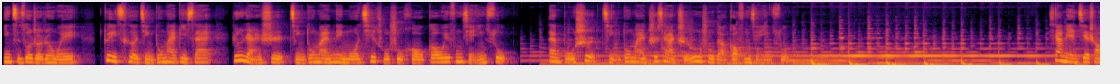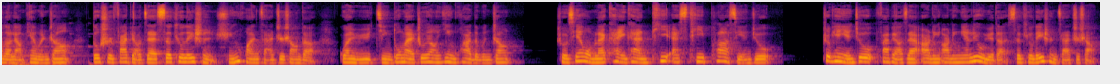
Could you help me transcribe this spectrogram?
因此作者认为对侧颈动脉闭塞仍然是颈动脉内膜切除术后高危风险因素，但不是颈动脉支架植入术的高风险因素。下面介绍的两篇文章都是发表在《Circulation》循环杂志上的关于颈动脉粥样硬化的文章。首先，我们来看一看 TST Plus 研究。这篇研究发表在2020年6月的《Circulation》杂志上。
